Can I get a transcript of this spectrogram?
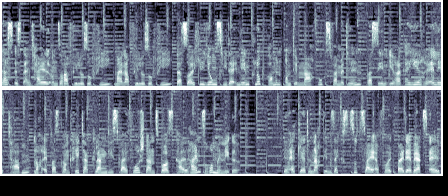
Das ist ein Teil unserer Philosophie, meiner Philosophie, dass solche Jungs wieder in den Club kommen und dem Nachwuchs vermitteln, was sie in ihrer Karriere erlebt haben. Noch etwas konkreter klang dies bei Vorstandsboss Karl-Heinz Rummenigge. Er erklärte nach dem 6:2 Erfolg bei der Werkself,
